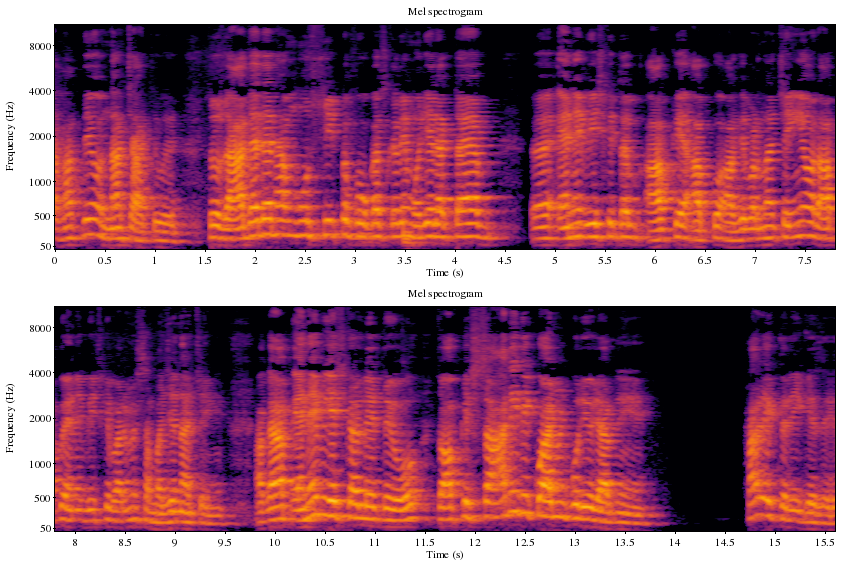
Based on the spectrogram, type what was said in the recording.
चाहते हो, ना चाहते हुए। तो राधा देन हम उस चीज़ पर फोकस करें, मुझे लगता है अब एनएबीएच की तरफ़ आपके, आपको आगे बढ़ना चाहिए और आपको एनएबीएच के बारे में समझना चाहिए। अगर आप एनएबीएच कर लेते हो तो आपकी सारी रिक्वायरमेंट पूरी हो जाती हैं, हर एक तरीके से।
